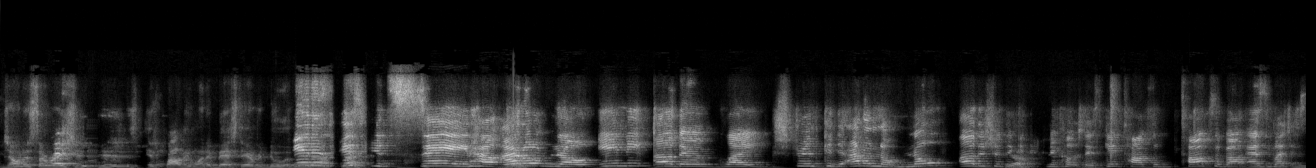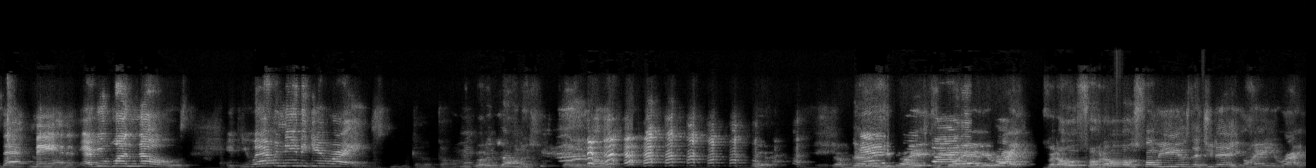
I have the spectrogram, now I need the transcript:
Jonas Sahratian is is probably one of the best to ever do it. Man. It is it's I, insane how yeah. I don't know any other like strength I don't know no other strength yeah. conditioning coach that Skip talks talks about as much as that man. And everyone knows if you ever need to get right, go go, right. go to Jonas. Go to Jonas. I'm telling you, he gonna, he gonna have you right for those for those four years that you're there. He gonna have you right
